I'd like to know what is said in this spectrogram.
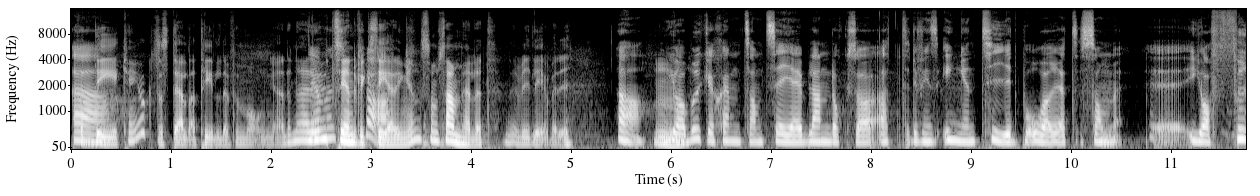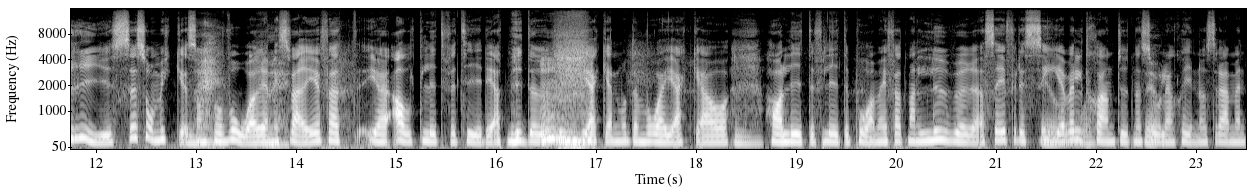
Så Ja. det kan ju också ställa till det för många. Den här Ja, utseendefixeringen som samhället vi lever i. Ja, Mm. jag brukar skämtsamt säga ibland också att det finns ingen tid på året som Mm. Eh, jag fryser så mycket som på våren i Sverige för att jag är alltid lite för tidig att byta ut vindjackan mot en vårjacka och Mm. ha lite för lite på mig för att man lurar sig för det ser Ja. väldigt skönt ut när solen skiner och sådär men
